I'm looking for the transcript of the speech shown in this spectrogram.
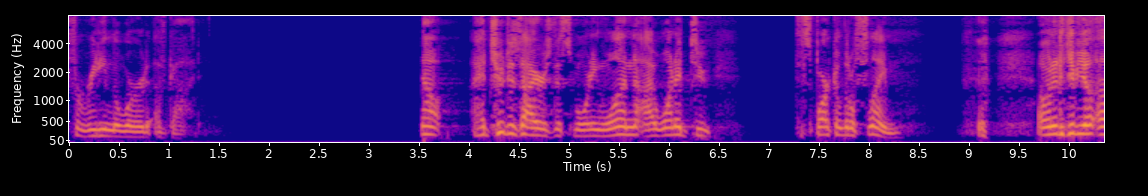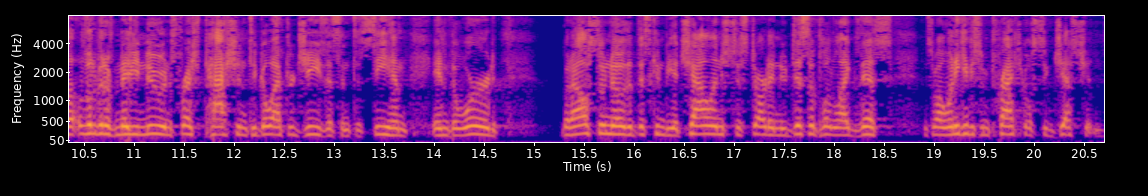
for reading the Word of God. Now, I had two desires this morning. One, I wanted to, to spark a little flame. I wanted to give you a, a, little bit of maybe new and fresh passion to go after Jesus and to see Him in the Word. But I also know that this can be a challenge to start a new discipline like this. And so I want to give you some practical suggestions.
